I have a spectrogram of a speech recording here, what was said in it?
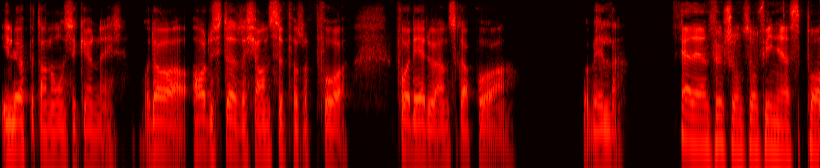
i løpet av noen sekunder. Og da har du større sjanse for å få, få det du ønsker på, på bildet. Er det en funksjon som finnes på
